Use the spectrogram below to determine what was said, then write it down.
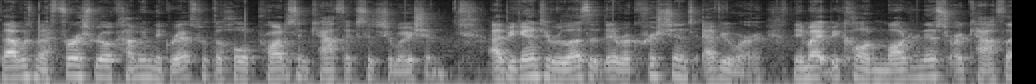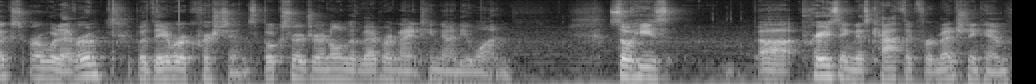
That was my first real coming to grips with the whole Protestant Catholic situation. I began to realize that there were Christians everywhere. They might be called modernists or Catholics or whatever, but they were Christians. Bookstore Journal, November 1991. So he's uh, praising this Catholic for mentioning him.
